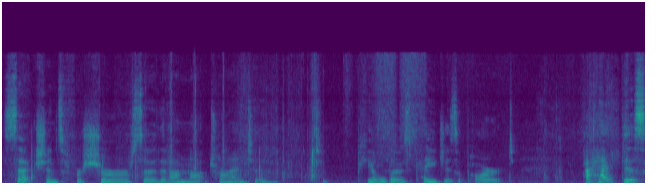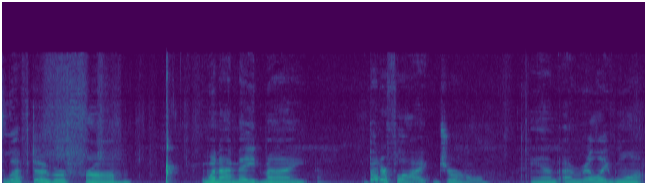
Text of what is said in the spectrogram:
sections for sure so that I'm not trying to, to peel those pages apart. I had this left over from when I made my butterfly journal and I really want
